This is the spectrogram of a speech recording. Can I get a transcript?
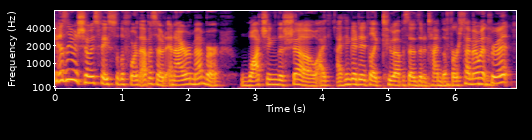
He doesn't even show his face till the fourth episode. And I remember watching the show. I I think I did like two episodes at a time the first time I went mm-hmm. through it.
